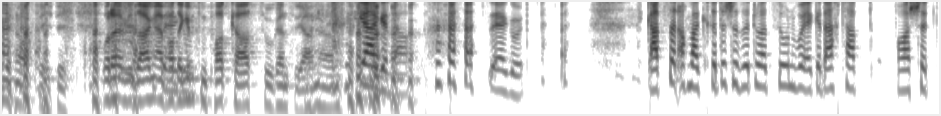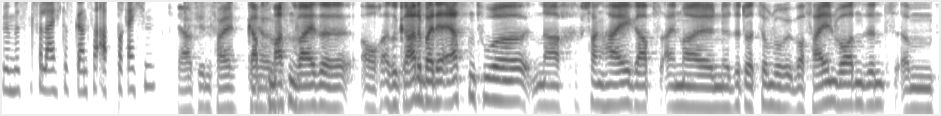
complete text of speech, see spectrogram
genau, richtig. Oder wir sagen einfach, da gibt's einen Podcast zu, kannst du dir anhören. ja, genau. Sehr gut. Gab es dann auch mal kritische Situationen, wo ihr gedacht habt, boah, shit, wir müssen vielleicht das Ganze abbrechen? Ja, auf jeden Fall. Gab es ja. massenweise auch. Also gerade bei der ersten Tour nach Shanghai gab es einmal eine Situation, wo wir überfallen worden sind. Ähm,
